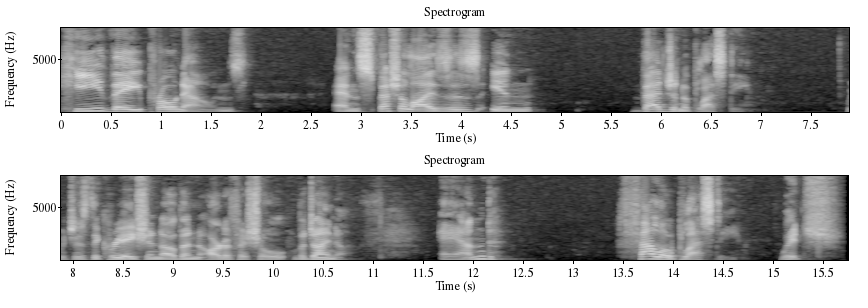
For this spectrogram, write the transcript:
he they pronouns, and specializes in vaginoplasty, which is the creation of an artificial vagina, and phalloplasty, which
